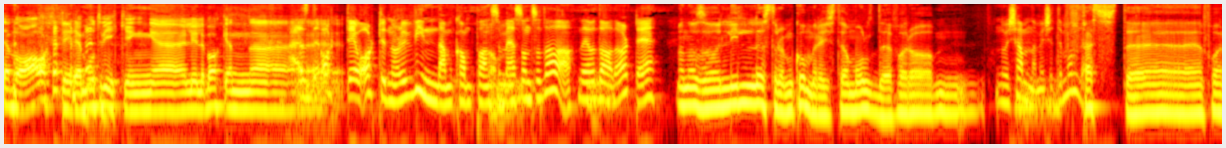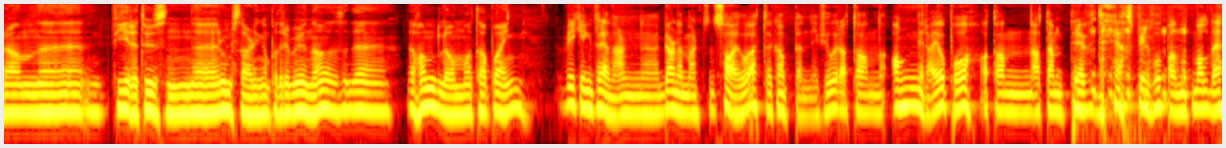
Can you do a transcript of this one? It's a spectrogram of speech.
det, var artigere mot Viking, Lillebakk, Lillebakken. Nei, altså, det, er artig, det er jo artig når du vinner de kampene ja, som er sånn som da, da. Det er jo da det er artig. Men altså, Lillestrøm kommer ikke til Molde for å Nå kommer de ikke til Molde. feste foran uh, 4000 romsdalinger på tribunen. Altså, det, det handler om å ta poeng. Vikingtreneren eh, Bjarne Berntsen sa jo etter kampen i fjor at han angra jo på at, han, at, de prøvde å spille fotball mot Molde.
